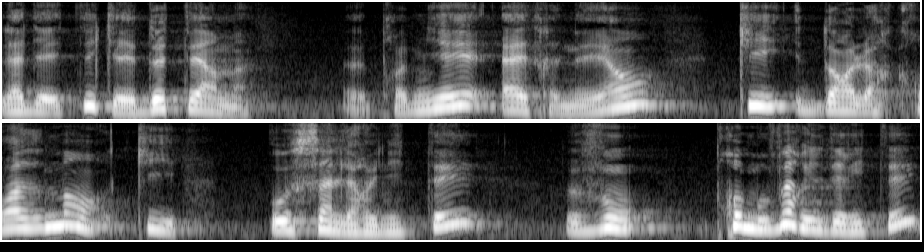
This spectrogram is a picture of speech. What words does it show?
la dialectique est les deux termes euh, premiers, être et néant, qui, dans leur croisement, qui, au sein de leur unité, vont promouvoir une vérité,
